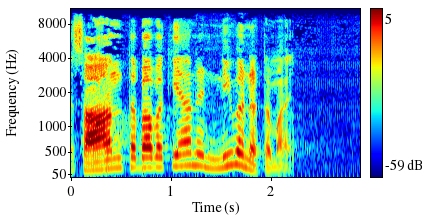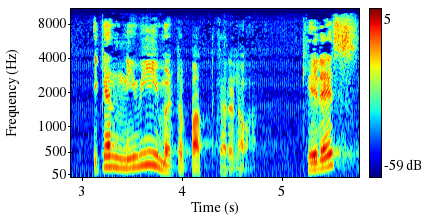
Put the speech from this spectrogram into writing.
සාන්ත බව කියන්නේ නිවනටමයි. ඒ කියන්නේ නිවීමටපත් කරනවා. කෙලෙස්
